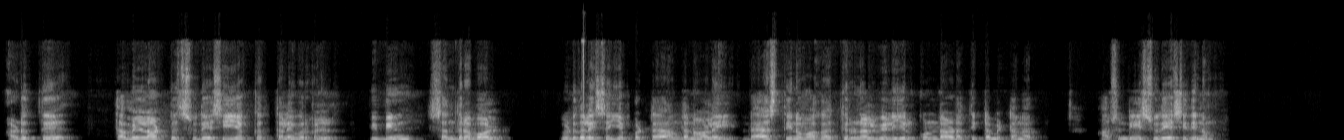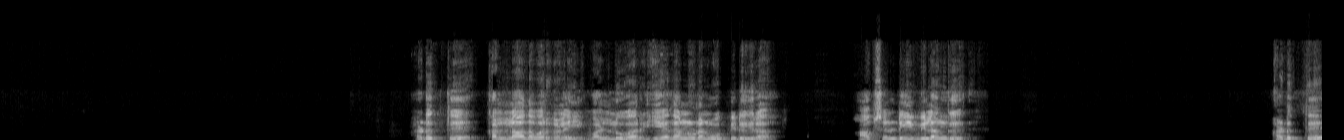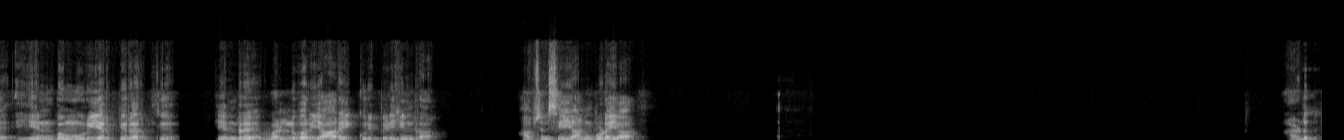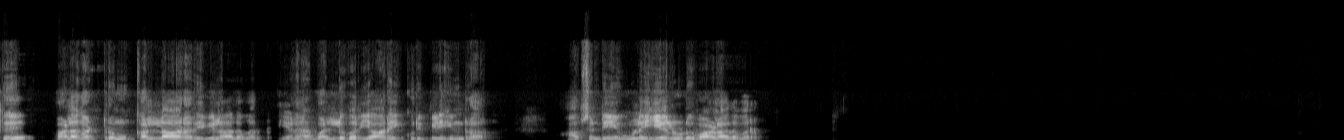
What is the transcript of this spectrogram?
அடுத்து தமிழ்நாட்டு சுதேசி இயக்கத் தலைவர்கள் பிபின் சந்திரபால் விடுதலை செய்யப்பட்ட அந்த நாளை டேஸ் தினமாக திருநெல்வேலியில் கொண்டாட திட்டமிட்டனர். ஆப்ஷன் பி சுதேசி தினம். அடுத்து கல்லாதவர்களை வள்ளுவர் எதனுடன் ஒப்பிடுகிறார். ஆப்ஷன் டி விலங்கு. அடுத்து என்பும் உரியர் பிறர்க்கு. என்று வள்ளுவர் யாரை குறிப்பிடுகின்றார்? ஆப்ஷன் சி அன்புடையார். அடுத்து பலகற்றும் கல்லார் அறிவிலாதவர் என வள்ளுவர் யாரை குறிப்பிடுகின்றார்? ஆப்ஷன் டி உலகியலோடு வாழாதவர்.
